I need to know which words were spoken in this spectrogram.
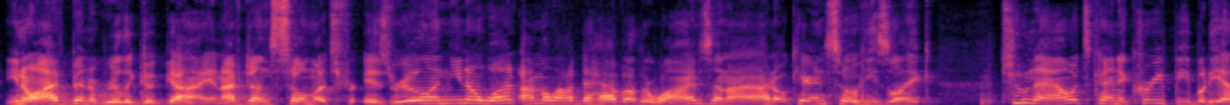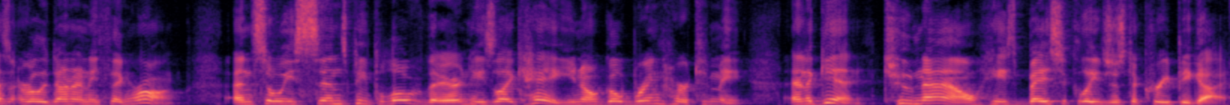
you know, I've been a really good guy and I've done so much for Israel, and you know what? I'm allowed to have other wives and I, I don't care. And so he's like, to now, it's kind of creepy, but he hasn't really done anything wrong. And so he sends people over there and he's like, hey, you know, go bring her to me. And again, to now, he's basically just a creepy guy.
